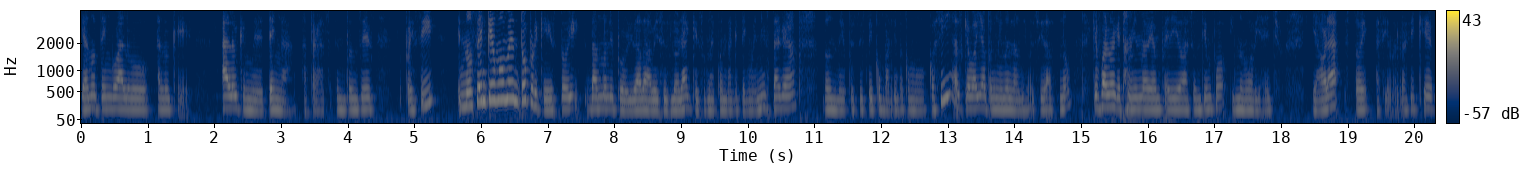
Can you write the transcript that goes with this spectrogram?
ya no tengo algo, algo que algo que me detenga atrás. Entonces, pues sí, No sé en qué momento, porque estoy dándole prioridad a veces Lora, que es una cuenta que tengo en Instagram, donde pues estoy compartiendo como cosillas que vaya aprendiendo en la universidad, ¿no? Que fue algo que también me habían pedido hace un tiempo y no lo había hecho. Y ahora estoy haciéndolo. Así que,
